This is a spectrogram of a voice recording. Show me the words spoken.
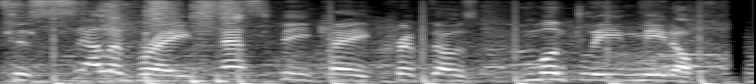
to celebrate SBK Crypto's monthly meetup.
